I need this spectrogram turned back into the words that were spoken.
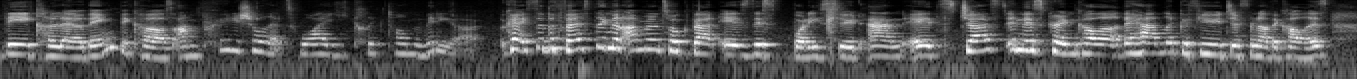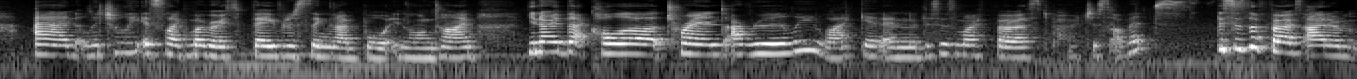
the clothing because I'm pretty sure that's why you clicked on the video. Okay, so the first thing that I'm going to talk about is this bodysuit and it's just in this cream colour. They had like a few different other colours and literally it's like my most favourite thing that I've bought in a long time. You know that collar trend, I really like it and this is my first purchase of it. This is the first item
